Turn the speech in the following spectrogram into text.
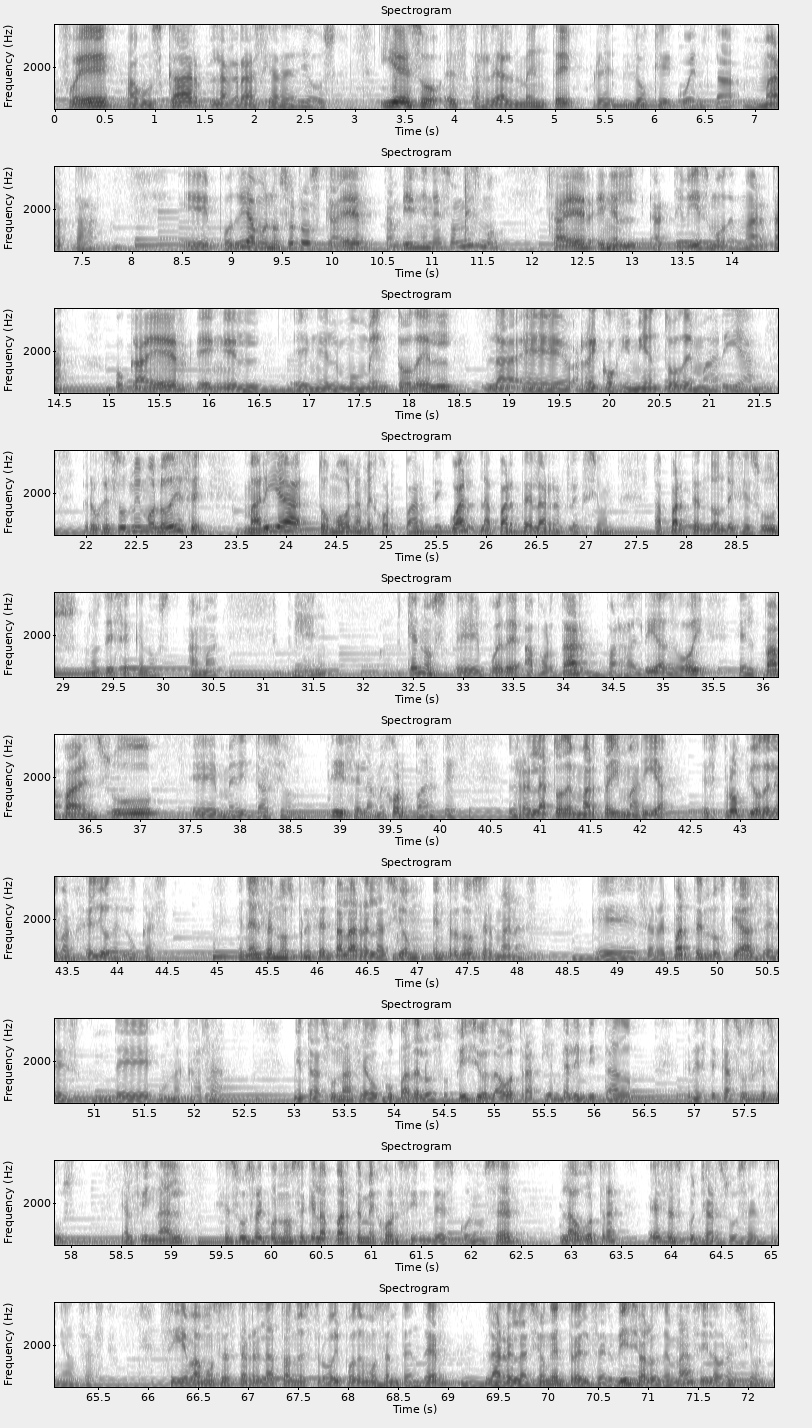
Fue a buscar la gracia de Dios y eso es realmente lo que cuenta Marta. Eh, podríamos nosotros caer también en eso mismo, caer en el activismo de Marta o caer en el, en el momento del eh, recogimiento de María. Pero Jesús mismo lo dice, María tomó la mejor parte. ¿Cuál? La parte de la reflexión, la parte en donde Jesús nos dice que nos ama. Bien, ¿Qué nos eh, puede aportar para el día de hoy el Papa en su eh, meditación? Dice la mejor parte, el relato de Marta y María es propio del Evangelio de Lucas. En él se nos presenta la relación entre dos hermanas que se reparten los quehaceres de una casa. Mientras una se ocupa de los oficios, la otra atiende al invitado, que en este caso es Jesús, al final Jesús reconoce que la parte mejor sin desconocer la otra es escuchar sus enseñanzas. Si llevamos este relato a nuestro hoy podemos entender la relación entre el servicio a los demás y la oración.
